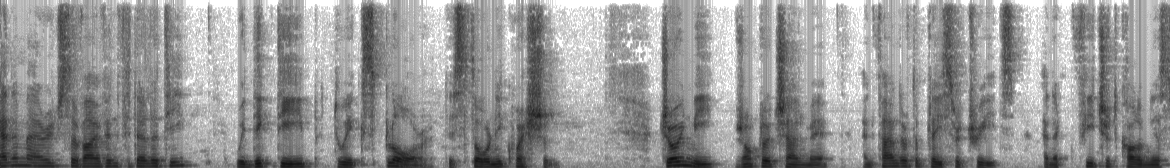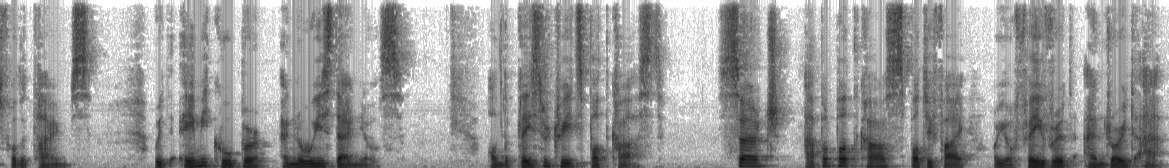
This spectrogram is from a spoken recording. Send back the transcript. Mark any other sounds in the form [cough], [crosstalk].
Can a marriage survive infidelity? We dig deep to explore this thorny question. Join me, Jean Claude Chalmet, and founder of the Place Retreats and a featured columnist for The Times, with Amy Cooper and Louise Daniels on the Place Retreats podcast. Search Apple Podcasts, Spotify, or your favorite Android app.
